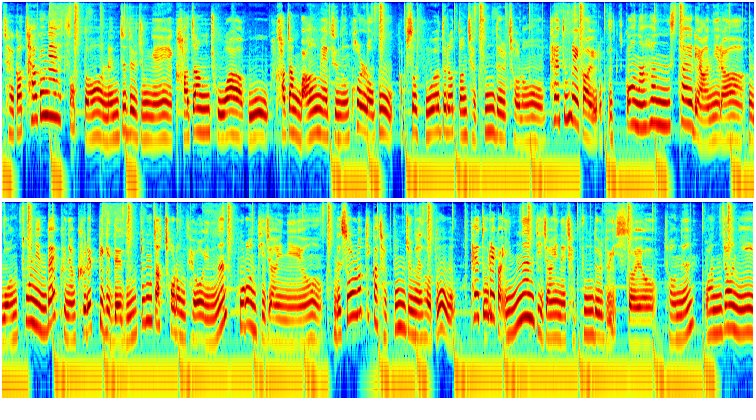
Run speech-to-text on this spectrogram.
제가 착용했었던 렌즈들 중에 가장 좋아하고 가장 마음에 드는 컬러고 앞서 보여드렸던 제품들처럼 테두리가 이렇게 있거나 한 스타일이 아니라 원톤인데 그냥 그래픽이 내 눈동자처럼 되어 있는 그런 디자인이에요. 근데 솔로티카 제품 중에서도 테두리가 있는 디자인의 제품들도 있어요. 저는 완전히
